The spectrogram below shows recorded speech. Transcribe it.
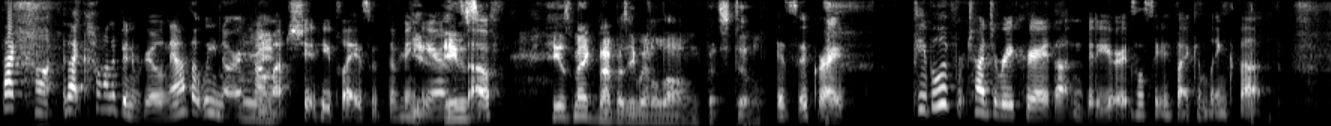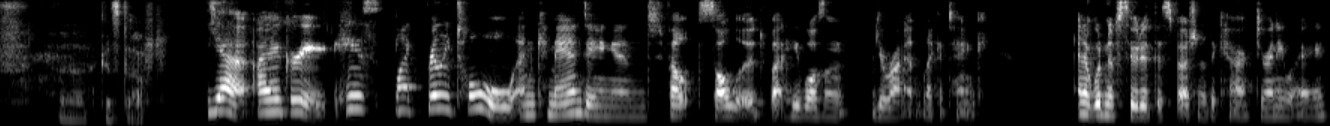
That can't that can't have been real. Now that we know I how mean, much shit he plays with the yeah, video he and was- stuff, He was making up as he went along, but still. it's a great. People have tried to recreate that in videos. I'll see if I can link that. Uh, good stuff. Yeah, I agree. He's like really tall and commanding and felt solid, but he wasn't, you're right, like a tank. And it wouldn't have suited this version of the character anyway.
